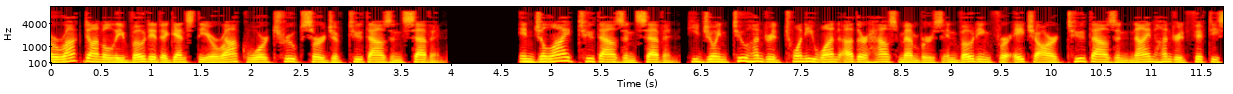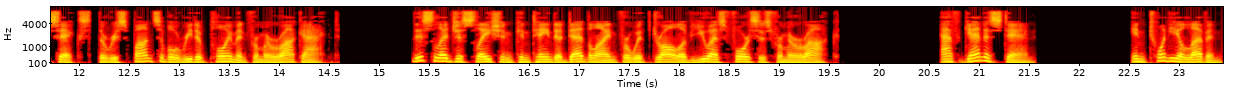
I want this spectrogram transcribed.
Iraq Donnelly voted against the Iraq War troop surge of 2007. In July 2007, he joined 221 other House members in voting for H.R. 2956, the Responsible Redeployment from Iraq Act. This legislation contained a deadline for withdrawal of U.S. forces from Iraq. Afghanistan In 2011,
